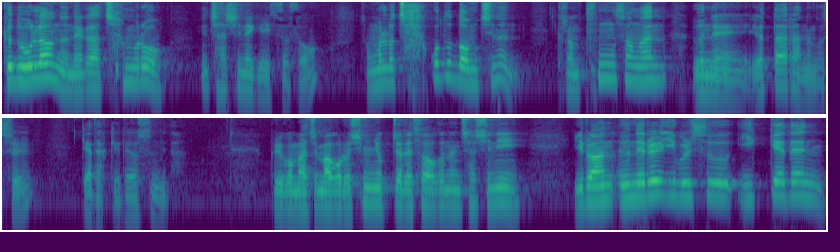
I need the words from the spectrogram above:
그 놀라운 은혜가 참으로 자신에게 있어서 정말로 차고도 넘치는 그런 풍성한 은혜였다라는 것을 깨닫게 되었습니다. 그리고 마지막으로 16절에서 그는 자신이 이러한 은혜를 입을 수 있게 된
